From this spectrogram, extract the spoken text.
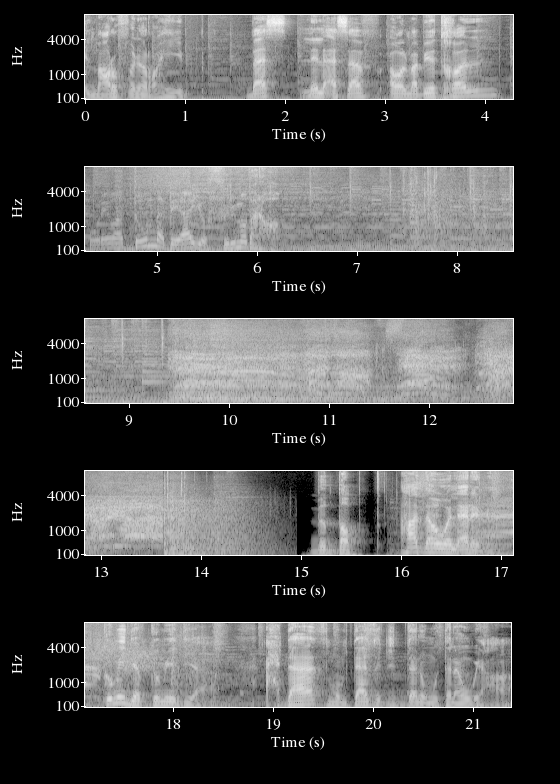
المعروف إنه رهيب. بس للأسف أول ما بيدخل بالضبط. هذا هو الأنمي. كوميديا بكوميديا. أحداث ممتازة جدا ومتنوعة.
